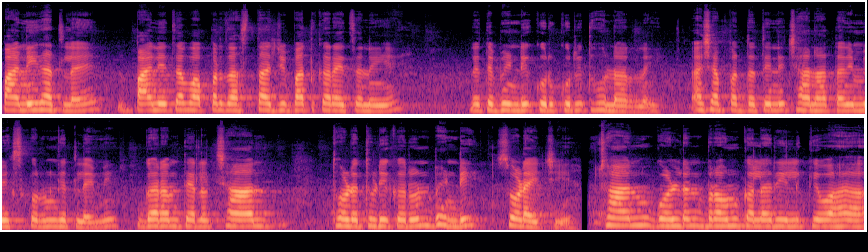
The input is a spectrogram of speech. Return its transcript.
पाणी घातलं आहे पाणीचा वापर जास्त अजिबात करायचा नाही आहे नाही भेंडी कुरकुरीत होणार नाही. अशा पद्धतीने छान हाताने मिक्स करून घेतलं आहे मी. गरम तेलात छान थोडी थोडी करून भेंडी सोडायची. आहे छान गोल्डन ब्राऊन कलर येईल किंवा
